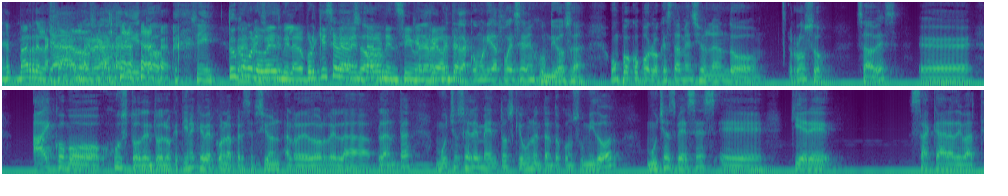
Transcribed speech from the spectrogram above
más relajado. más relajadito. Sí. ¿Tú cómo lo ves, Milano? ¿Por qué se me aventaron encima? Que de repente la comunidad puede ser enjundiosa. Un poco por lo que está mencionando Russo, ¿sabes? Eh, hay como justo dentro de lo que tiene que ver con la percepción alrededor de la planta, muchos elementos que uno en tanto consumidor muchas veces eh, quiere sacar a debate,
